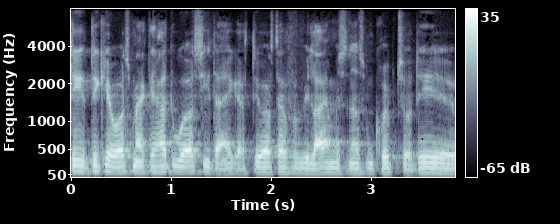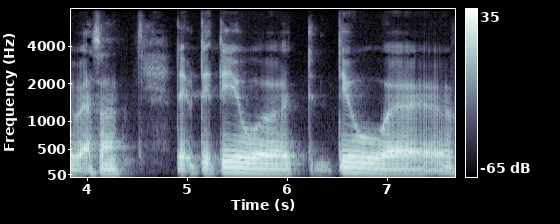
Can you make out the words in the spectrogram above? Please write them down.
det, det kan jeg jo også mærke, det har du også i dig, ikke? Altså, det er også derfor, vi leger med sådan noget som krypto. Det er jo, altså, det, det, det er jo, det er jo øh,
